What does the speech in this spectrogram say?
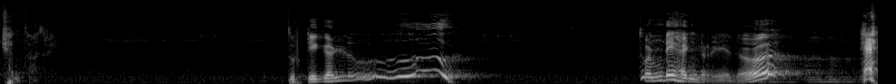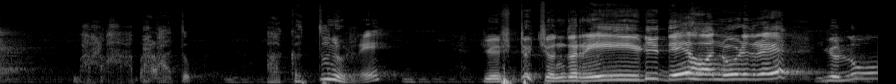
ಚಂದ ತುಟಿಗಳು. ತೊಂಡೆ ಹಣ್ಣು ರೀ ಅದು ಬಹಳ ಬಹಳ ಆತು. ಆ ಕತ್ತು ನೋಡ್ರಿ. ಎಷ್ಟು ಚಂದ ರೀ ಇಡೀ ದೇಹ ನೋಡಿದ್ರೆ ಎಲ್ಲೋ.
